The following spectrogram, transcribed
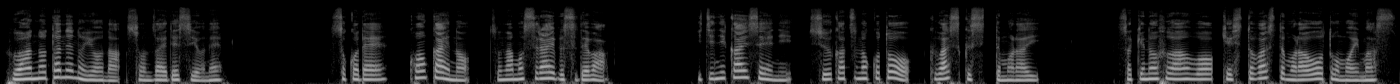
不安の種のような存在ですよね。そこで、今回のゾナモスライブスでは、1、2回生に就活のことを詳しく知ってもらい、先の不安を消し飛ばしてもらおうと思います。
